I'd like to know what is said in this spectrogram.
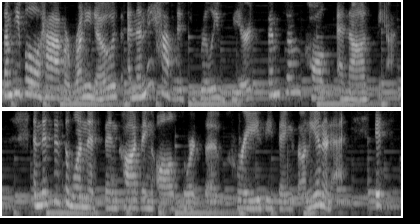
Some people have a runny nose and then they have this really weird symptom called anosmia. And this is the one that's been causing all sorts of crazy things on the internet. It's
